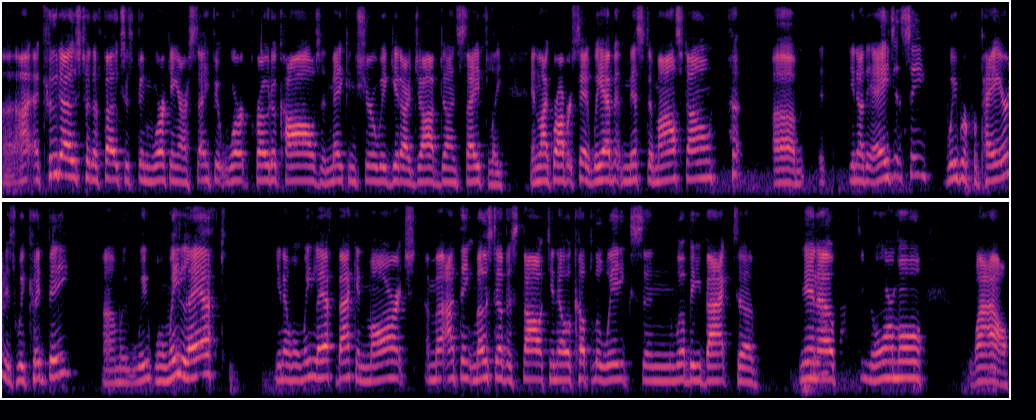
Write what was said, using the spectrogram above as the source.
uh, I, kudos to the folks that's been working our safe at work protocols and making sure we get our job done safely. And like Robert said, we haven't missed a milestone. Um, it, you know, the agency, we were prepared as we could be. Um, we, we, when we left, you know, when we left back in March, I think most of us thought, you know, a couple of weeks and we'll be back to, you know, back to normal. Wow.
